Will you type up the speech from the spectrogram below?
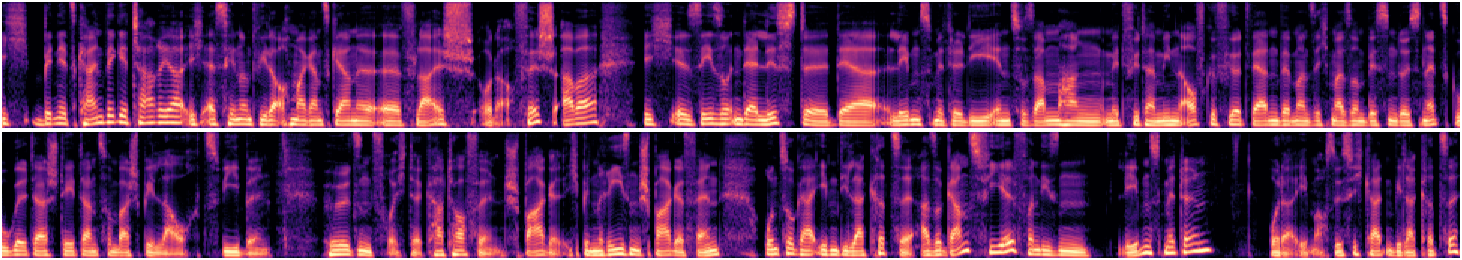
Ich bin jetzt kein Vegetarier, ich esse hin und wieder auch mal ganz gerne äh, Fleisch oder auch Fisch, aber ich äh, sehe so in der Liste der Lebensmittel, die in Zusammenhang mit Vitaminen aufgeführt werden, wenn man sich mal so ein bisschen durchs Netz googelt, da steht dann zum Beispiel Lauch, Zwiebeln, Hülsenfrüchte, Kartoffeln, Spargel. Ich bin ein riesen Spargelfan und sogar eben die Lakritze. Also ganz viel von diesen Lebensmitteln oder eben auch Süßigkeiten wie Lakritze,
